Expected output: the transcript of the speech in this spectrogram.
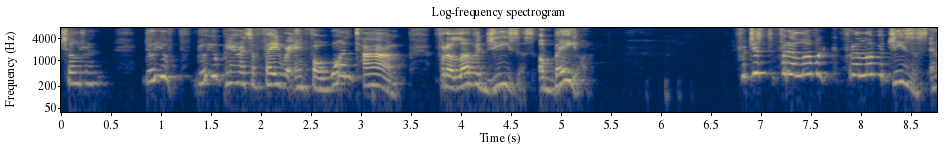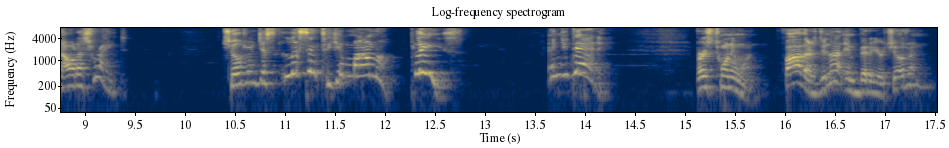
Children, do you do your parents a favor and for one time, for the love of Jesus, obey them. For just for the love of for the love of Jesus and all that's right. Children, just listen to your mama, please, and your daddy. Verse 21. Fathers, do not embitter your children,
